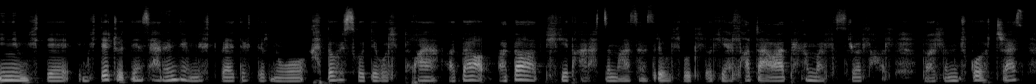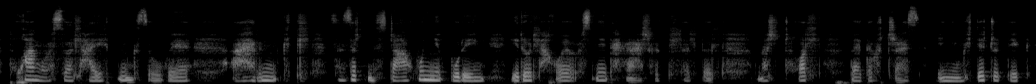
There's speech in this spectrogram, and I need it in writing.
энэ эмэгтэй эмэгтэйчүүдийн сарын тэмнэгт байдаг тэр нөгөө хатуу хэсгүүдийг бол тухайн одоо одоо дэлхийд гаргацсан байгаа сансрын хөлгүүд бол ялгаж аваад дахин боловсруулах бол боломжгүй учраас тухайн ус бол хаягдана гэсэн үг ээ. Харин гэтэл сансарт нисж байгаа хүн нэг бүрийн эрүүл ахуй усны дахин ашиглалт бол маш чухал байдаг учраас энэ эмэгтэйчүүдийг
